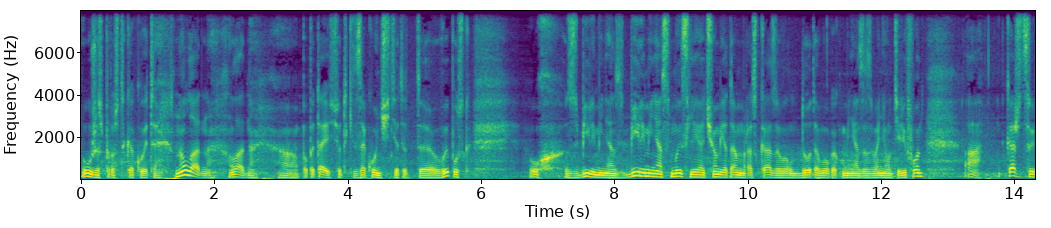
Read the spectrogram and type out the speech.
Ужас просто какой-то. Ну ладно, ладно, а, попытаюсь все-таки закончить этот э, выпуск. Ох, сбили меня, сбили меня с мысли, о чем я там рассказывал до того, как у меня зазвонил телефон. А, кажется,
